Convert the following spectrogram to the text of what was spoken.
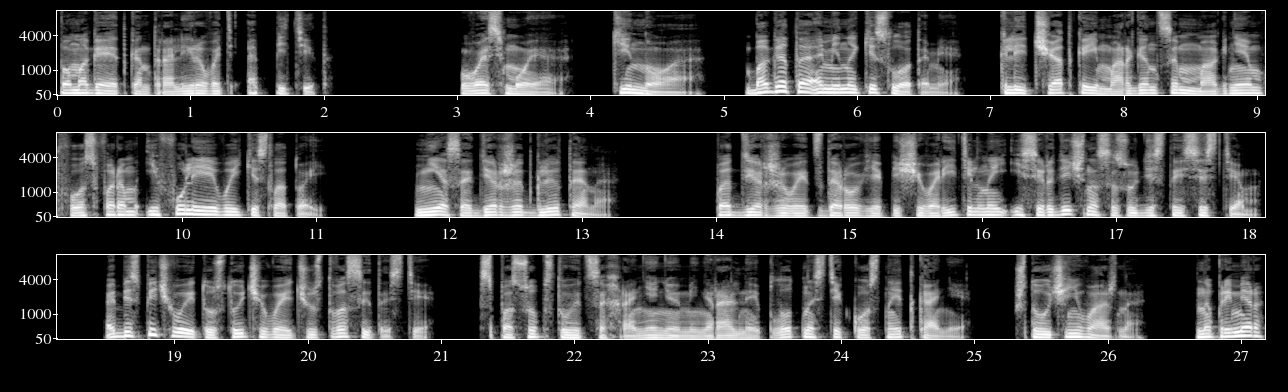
помогает контролировать аппетит. Восьмое. Киноа. Богато аминокислотами, клетчаткой, марганцем, магнием, фосфором и фолиевой кислотой. Не содержит глютена, поддерживает здоровье пищеварительной и сердечно-сосудистой систем, обеспечивает устойчивое чувство сытости, способствует сохранению минеральной плотности костной ткани, что очень важно, например,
